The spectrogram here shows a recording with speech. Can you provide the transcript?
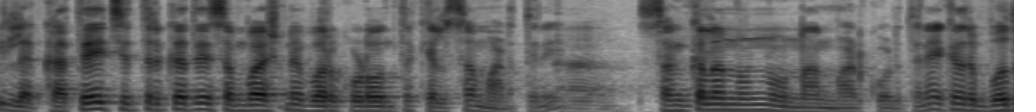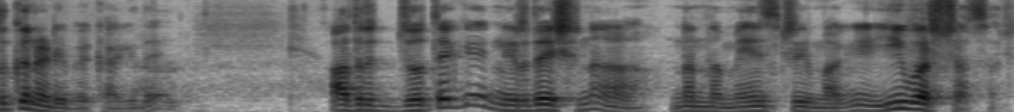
ಇಲ್ಲ ಕತೆ ಚಿತ್ರಕತೆ ಸಂಭಾಷಣೆ ಬರ್ಕೊಡುವಂಥ ಕೆಲಸ ಮಾಡ್ತೀನಿ. ಸಂಕಲನವನ್ನು ನಾನು ಮಾಡ್ಕೊಳ್ತೀನಿ ಯಾಕಂದರೆ ಬದುಕು ನಡಿಬೇಕಾಗಿದೆ. ಅದ್ರ ಜೊತೆಗೆ ನಿರ್ದೇಶನ ನನ್ನ ಮೇನ್ ಸ್ಟ್ರೀಮ್ ಆಗಿ ಈ ವರ್ಷ ಸರ್.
